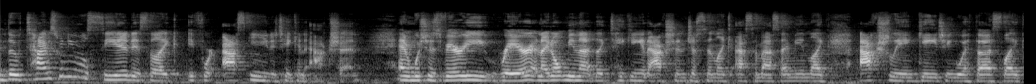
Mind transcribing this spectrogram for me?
the times when you will see it is like if we're asking you to take an action, and which is very rare. And I don't mean that like taking an action just in like SMS. I mean like actually engaging with us. Like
